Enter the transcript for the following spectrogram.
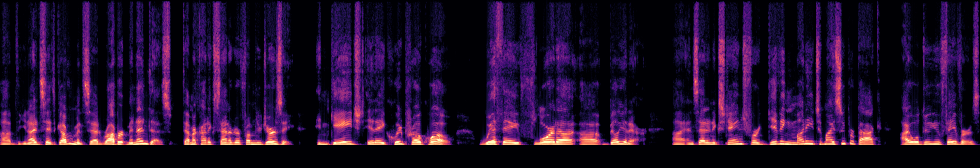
uh, the United States government said Robert Menendez, Democratic senator from New Jersey, engaged in a quid pro quo with a Florida uh, billionaire uh, and said, in exchange for giving money to my super PAC, I will do you favors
